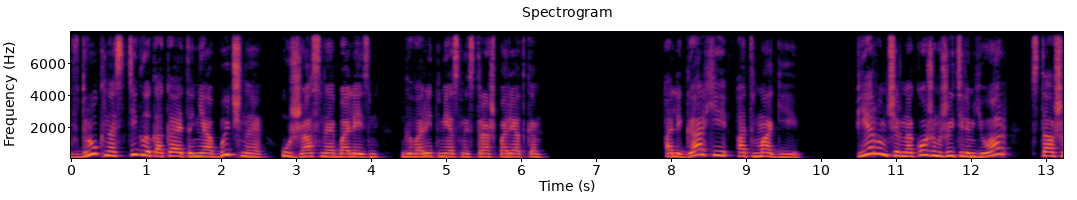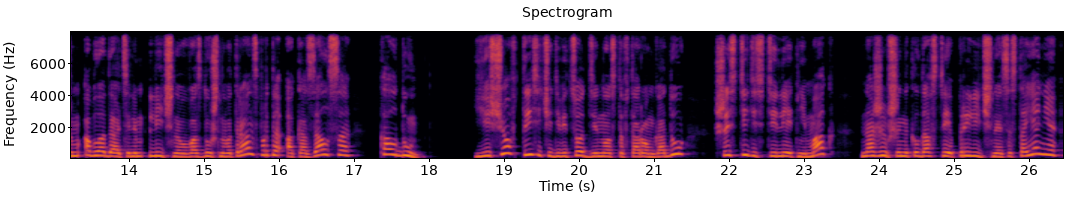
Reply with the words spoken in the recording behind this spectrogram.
вдруг настигла какая-то необычная, ужасная болезнь, говорит местный страж порядка. Олигархи от магии. Первым чернокожим жителем ЮАР, ставшим обладателем личного воздушного транспорта, оказался колдун. Еще в 1992 году 60-летний маг – наживший на колдовстве приличное состояние,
